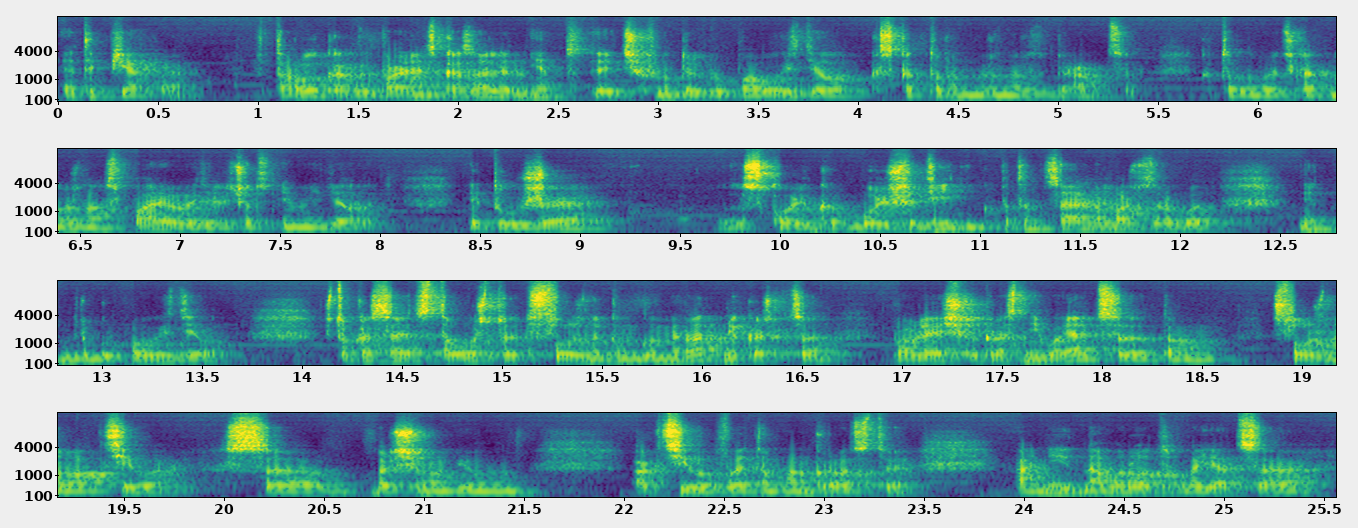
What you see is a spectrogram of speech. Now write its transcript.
Это первое. Второе, как вы правильно сказали, нет этих внутригрупповых сделок, с которыми нужно разбираться, которые вроде как нужно оспаривать или что-то с ними делать. Это уже сколько больше денег потенциально может заработать, нет внутригрупповых сделок. Что касается того, что это сложный конгломерат, мне кажется, управляющие как раз не боятся там, сложного актива с большим объемом активов в этом банкротстве. Они, наоборот, боятся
